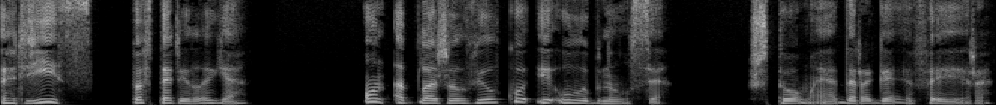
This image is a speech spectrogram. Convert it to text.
«Рис!» — повторила я. Он отложил вилку и улыбнулся. «Что, моя дорогая Фейра?»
